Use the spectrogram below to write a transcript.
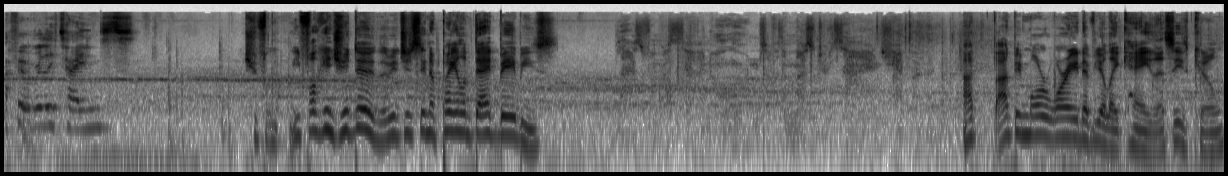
I feel really tense. You, fu- you fucking should do. We just seen a pile of dead babies. Blasphemous seven horns of the mustard sign shepherd. I'd, I'd be more worried if you're like, hey, this is cool.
